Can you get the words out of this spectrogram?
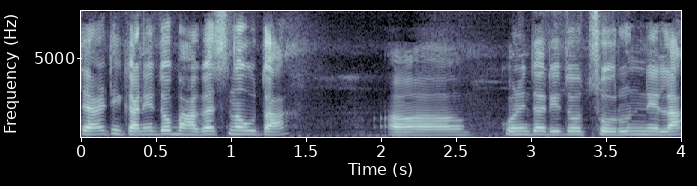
त्या ठिकाणी तो भागच नव्हता. कोणीतरी तो चोरून नेला.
